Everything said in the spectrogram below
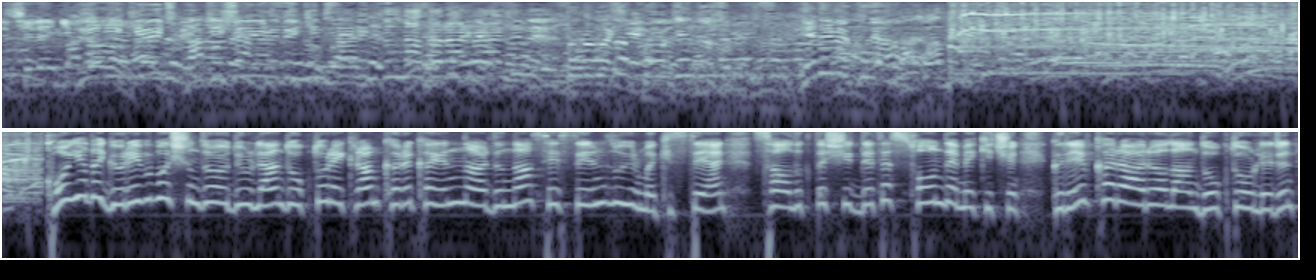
Biz çilengimizi alalım. 2-3 bin kişi yürüdü. Kimsenin kılına zarar geldi mi? Ne demek ya? Konya'da görevi başında öldürülen Doktor Ekrem Karakaya'nın ardından seslerini duyurmak isteyen, sağlıkta şiddete son demek için grev kararı alan doktorların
